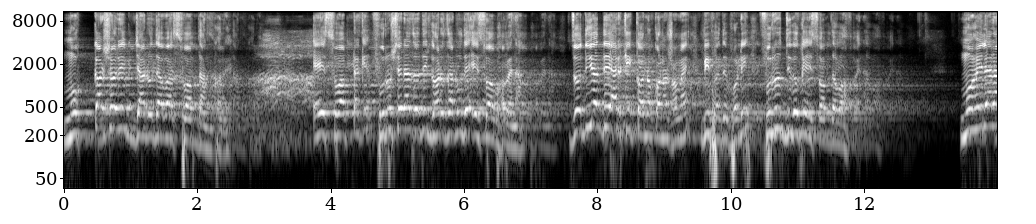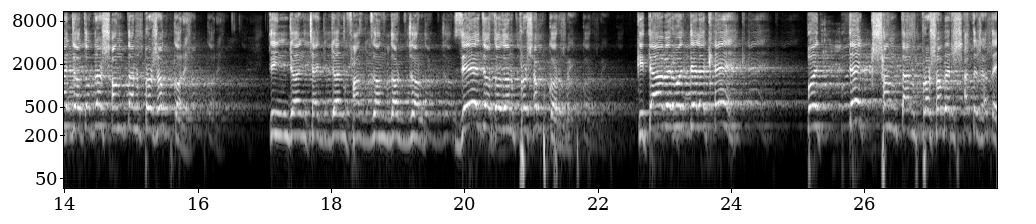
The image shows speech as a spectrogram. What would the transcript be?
মক্কা শরীফ ঝাড়ু দেওয়া সোয়াব দান করে। এই সোয়াবটাকে পুরুষেরা যদি ঘর ঝাড়ু দেয়, এই সোয়াব হবে না। যদিও দে আর কি কোনো কোনো সময় বিপদে পড়ি, পুরুষ দিগকে এই সোয়াব দেওয়া হবে না। মহিলারা যতটা সন্তান প্রসব করে, তিনজন, চারজন, পাঁচজন, দশজন, যে যতজন প্রসব করবে, কিতাবের মধ্যে লেখে প্রত্যেক সন্তান প্রসবের সাথে সাথে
